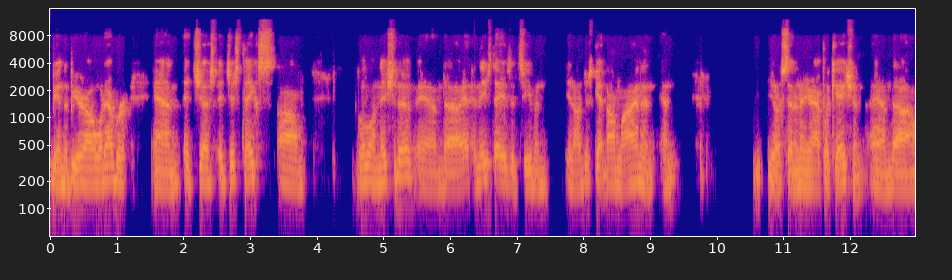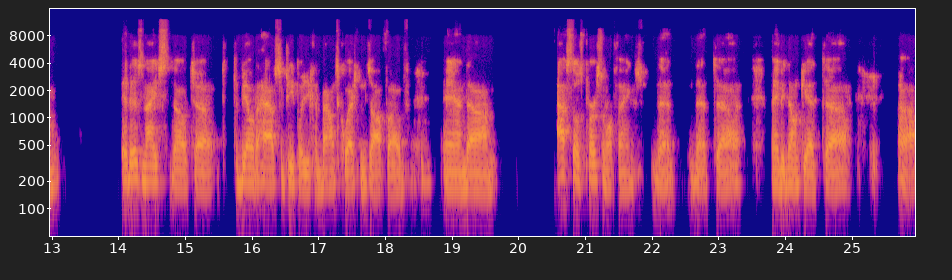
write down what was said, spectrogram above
be in the bureau, whatever. And it just it just takes um, little initiative, and uh, and these days it's even you know, just getting online and, and, you know, sending in your application. And, um, it is nice though to to be able to have some people you can bounce questions off of and um, ask those personal things that that uh, maybe don't get uh, uh,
